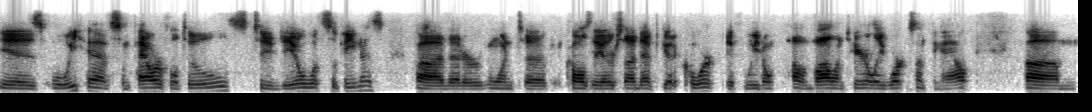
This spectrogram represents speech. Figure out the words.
is we have some powerful tools to deal with subpoenas uh, that are going to cause the other side to have to go to court if we don't voluntarily work something out. Um,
